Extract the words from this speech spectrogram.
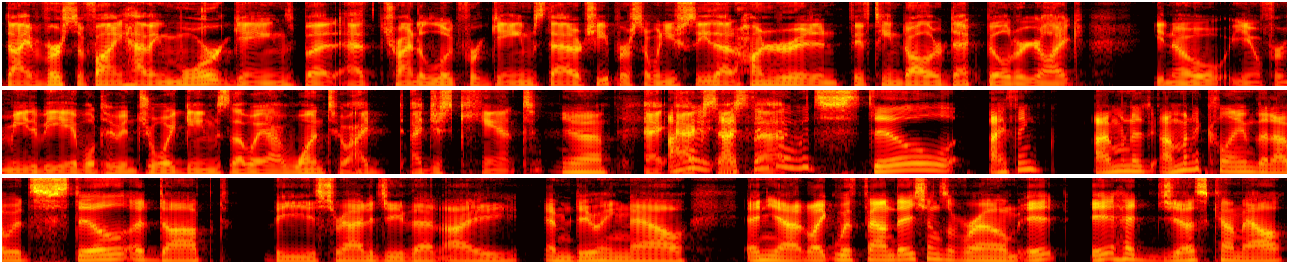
Diversifying, having more games, but at trying to look for games that are cheaper. So when you see that hundred and fifteen dollar deck builder, you're like, you know, you know, for me to be able to enjoy games the way I want to, I I just can't Yeah. a- I, access I think that. I would still. I think I'm gonna. I'm gonna claim that I would still adopt the strategy that I am doing now. And yeah, like with Foundations of Rome, it it had just come out,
